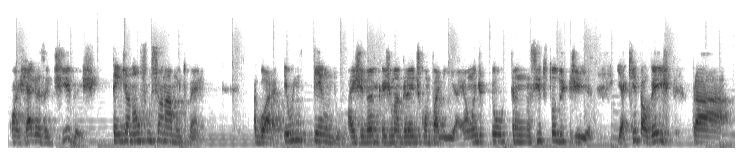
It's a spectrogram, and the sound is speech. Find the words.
com as regras antigas tende a não funcionar muito bem. Agora, eu entendo as dinâmicas de uma grande companhia, é onde eu transito todo dia. E aqui, talvez, para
